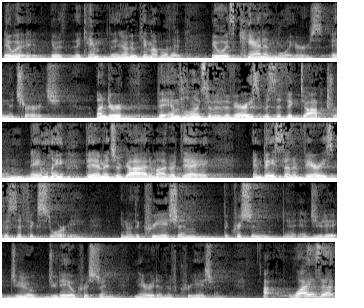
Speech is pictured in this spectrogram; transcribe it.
It was, it was, they came, you know who came up with it? It was canon lawyers in the church under the influence of a very specific doctrine, namely the image of God, Imago Dei, and based on a very specific story. You know, the creation, the Christian, uh, Judeo Christian narrative of creation. Uh, why is that?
